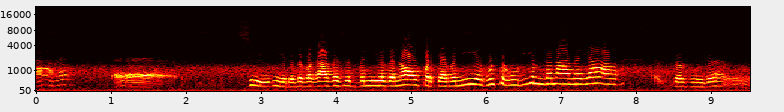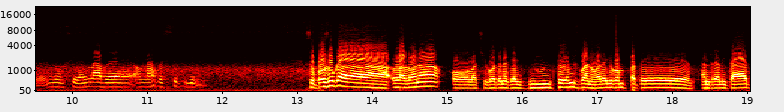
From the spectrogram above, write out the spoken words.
Ara, eh, sí, mira, de vegades et venia de nou perquè venia, ui, que hauríem d'anar allà. Doncs mira, no ho sé, el anava, el anava seguint. Suposo que la dona o la xicota en aquell temps, bueno, era juga un paper en realitat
